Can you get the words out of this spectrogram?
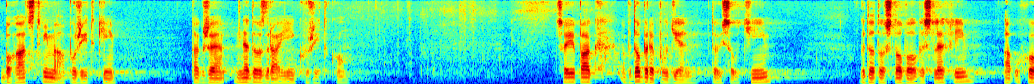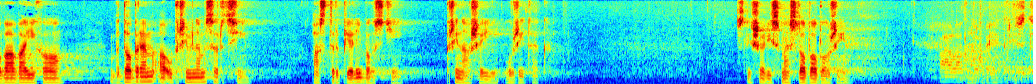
bohatstvím a požitky, takže nedozrají k užitku. Co je pak v dobré půdě, to jsou ti, kdo to slovo vyslechli a uchovávají ho v dobrem a upřímném srdci a z trpělivosti přinášejí užitek. Slyšeli jsme slovo Boží. Chvála Tobě, Kriste.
